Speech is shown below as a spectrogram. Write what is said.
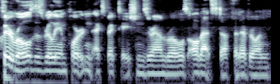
clear roles is really important expectations around roles all that stuff that everyone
